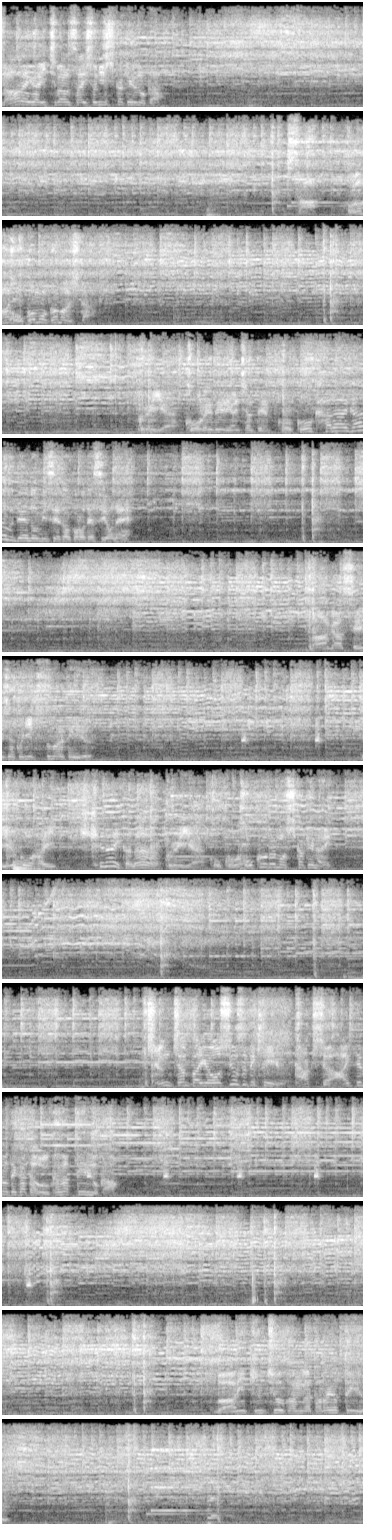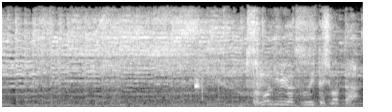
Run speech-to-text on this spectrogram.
誰が一番最初に仕掛けるのかここからが腕の見せ所ですよね。場が静寂に包まれている。有効杯引けないかな。プレイヤーここ。ここでも仕掛けない純ちゃんパイが押し寄せてきている。各社相手の出方を伺っているのか？場に緊張感が漂っている。つもぎりが続いてしまった。あ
